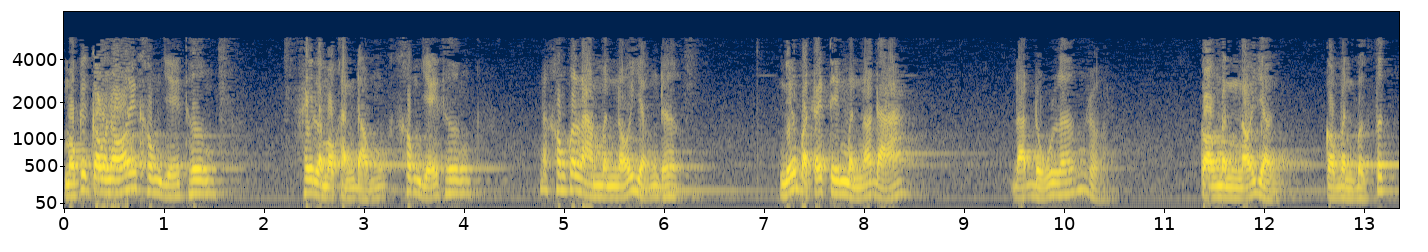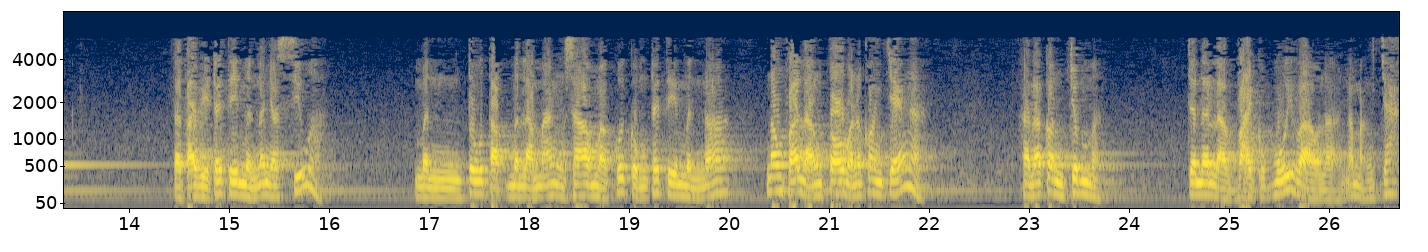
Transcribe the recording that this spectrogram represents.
Một cái câu nói không dễ thương hay là một hành động không dễ thương, nó không có làm mình nổi giận được. Nếu mà trái tim mình nó đã đã đủ lớn rồi, còn mình nổi giận, còn mình bực tức, là tại vì trái tim mình nó nhỏ xíu à. Mình tu tập, mình làm ăn sao mà cuối cùng trái tim mình nó nó không phải là ăn tô mà nó có ăn chén à hay nó có ăn chum à cho nên là vài cục muối vào là nó mặn chát.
